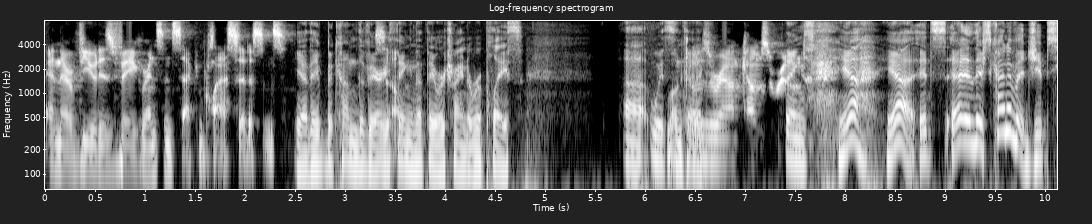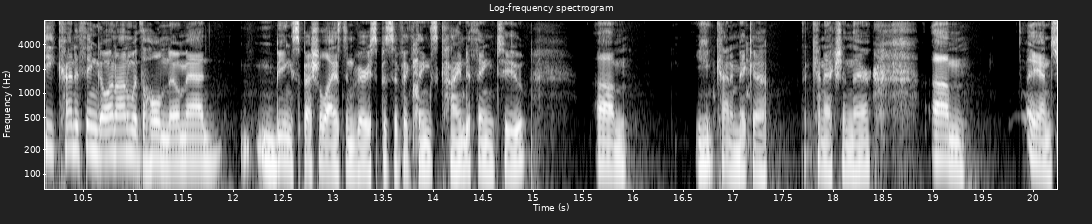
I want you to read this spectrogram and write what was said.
and they're viewed as vagrants and second class citizens. Yeah, they've become the very So- thing that they were trying to replace uh, with what synthetic goes around comes around things. Yeah, yeah. It's uh, there's kind of a gypsy kind of thing going on with the whole nomad being specialized in very specific things, kind of thing too. Um, you can kind of make a, a connection there, um, and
